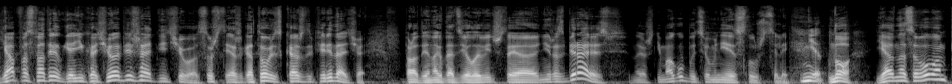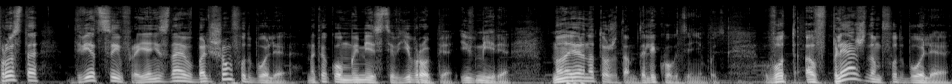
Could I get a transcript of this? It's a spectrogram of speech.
Я посмотрел, я не хочу обижать ничего. Слушайте, я же готовлюсь к каждой передаче. Правда, иногда делаю вид, что я не разбираюсь. Но я же не могу быть умнее слушателей. Нет. Но я назову вам просто две цифры. Я не знаю, в большом футболе, на каком мы месте в Европе и в мире, но, наверное, тоже там далеко где-нибудь. Вот а в пляжном футболе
